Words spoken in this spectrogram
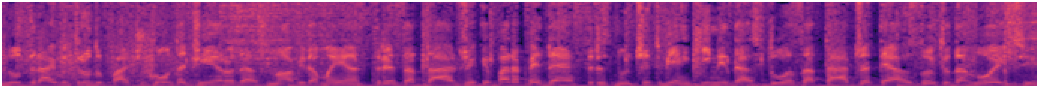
no drive-thru do Parque Conta Dinheiro das 9 da manhã às 3 da tarde e para pedestres no Tito Bianchini das 2 da tarde até às 8 da noite.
